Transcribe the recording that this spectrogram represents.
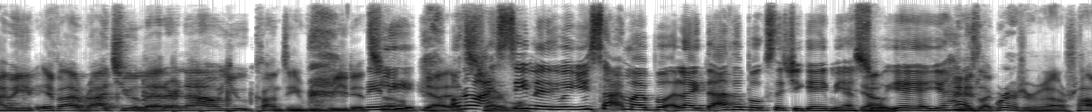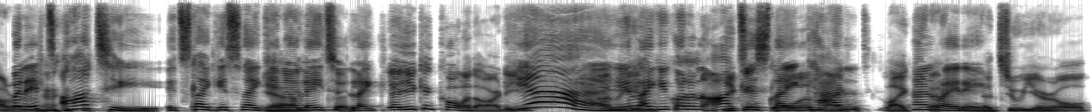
I mean, if I write you a letter now, you can't even read it. so, really? yeah. oh no, I've seen it when you signed my book, like the other books that you gave me. I saw. Yeah, yeah, you And it's like, where's your but it's arty. It's like it's like Yeah. you know later like yeah, you can call it arty. yeah. mean, you're like you got an artist like hand. like, like handwriting. a two-year-old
